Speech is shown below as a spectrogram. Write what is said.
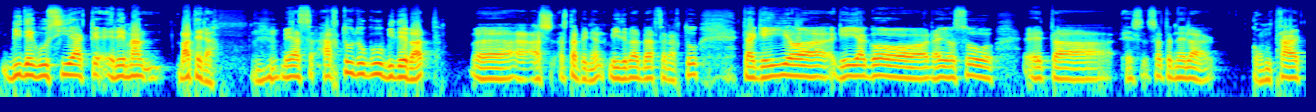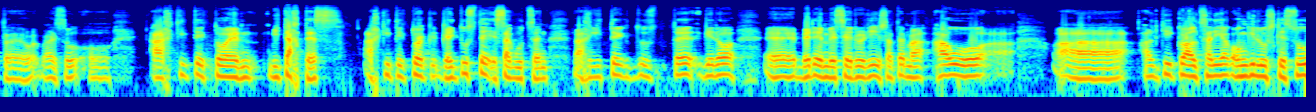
bide guziak ere batera. Mm Beaz, hartu dugu bide bat, uh, astapenean, bide bat behartzen hartu, eta gehiago, gehiago nahi oso, eta ez zaten dela kontrakt, eh, baizu, arkitektoen bitartez, arkitektuak gaituzte ezagutzen, arkitektuak gero e, bere enbezeruri, esaten ba, hau a, alkiko altzariak ongi luzkezu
